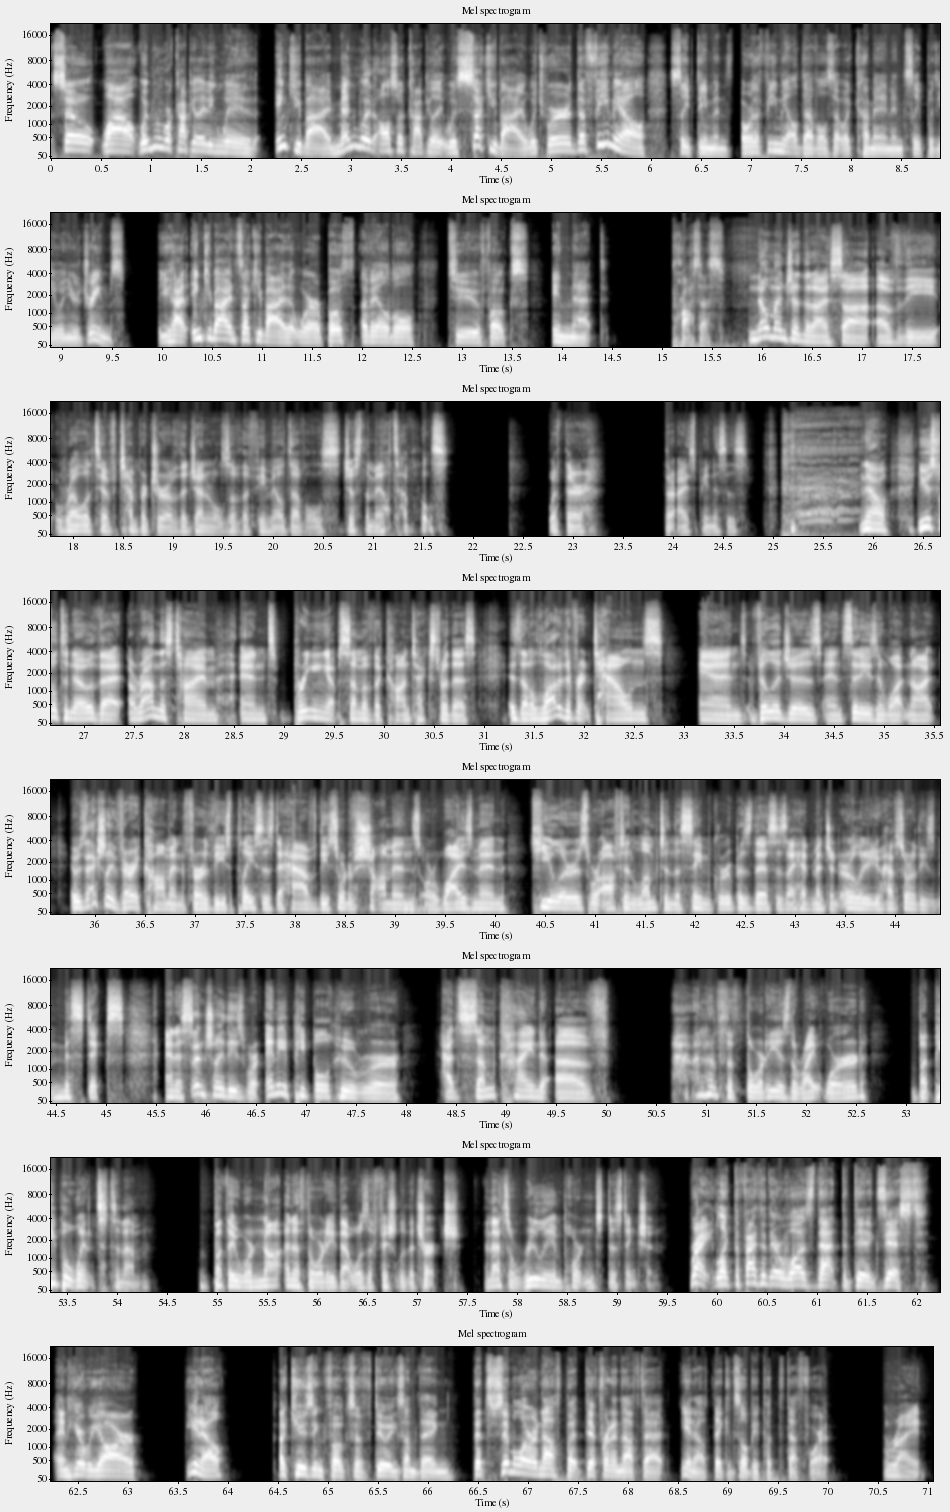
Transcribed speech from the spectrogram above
so while women were copulating with incubi, men would also copulate with succubi, which were the female sleep demons or the female devils that would come in and sleep with you in your dreams. You had incubi and succubi that were both available to folks in that process. No mention that I saw of the relative temperature of the genitals of the female devils, just the male devils with their their ice penises. Now, useful to know that around this time, and bringing up some of the context for this, is that a lot of different towns and villages and cities and whatnot, it was actually very common for these places to have these sort of shamans or wise men. Healers were often lumped in the same group as this. As I had mentioned earlier, you have sort of these mystics. And essentially, these were any people who were had some kind of I don't know if authority is the right word, but people went to them, but they were not an authority that was officially the church. And that's a really important distinction. Right. Like the fact that there was that that did exist, and here we are, you know, accusing folks of doing something that's similar enough but different enough that, you know, they can still be put to death for it. Right.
